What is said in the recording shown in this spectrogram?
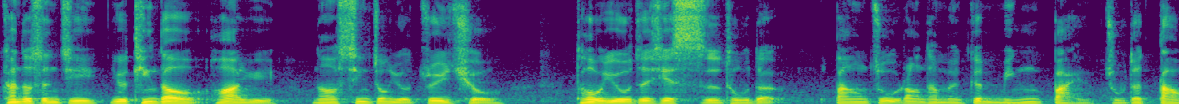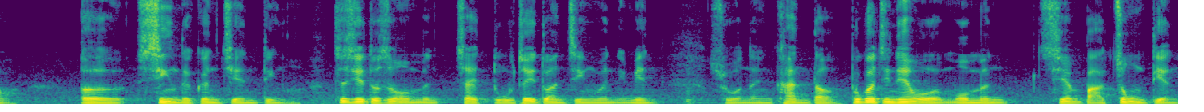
看到神机又听到话语，然后心中有追求，透由这些使徒的帮助，让他们更明白主的道，而信得更坚定啊，这些都是我们在读这段经文里面所能看到。不过今天我我们。先把重点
